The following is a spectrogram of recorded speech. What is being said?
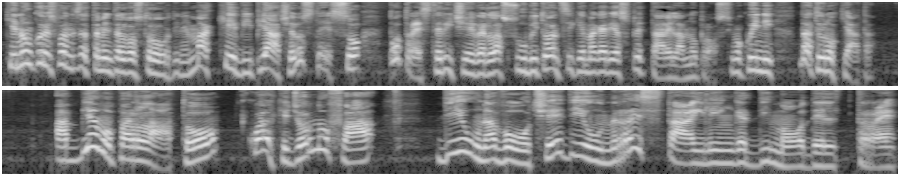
che non corrisponde esattamente al vostro ordine, ma che vi piace lo stesso, potreste riceverla subito anziché magari aspettare l'anno prossimo. Quindi date un'occhiata abbiamo parlato qualche giorno fa di una voce di un restyling di Model 3.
